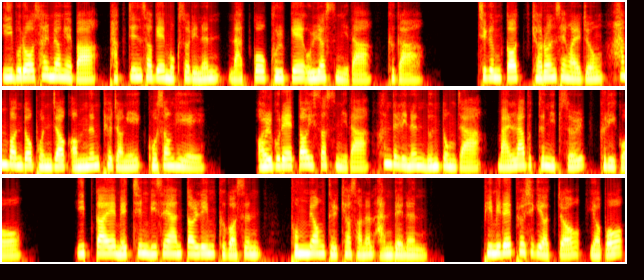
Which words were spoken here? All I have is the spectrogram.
입으로 설명해봐. 박진석의 목소리는 낮고 굵게 울렸습니다. 그가 지금껏 결혼 생활 중 한 번도 본 적 없는 표정이 고성희의 얼굴에 떠 있었습니다. 흔들리는 눈동자, 말라붙은 입술, 그리고 입가에 맺힌 미세한 떨림 그것은 분명 들켜서는 안 되는 비밀의 표식이었죠. 여보,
